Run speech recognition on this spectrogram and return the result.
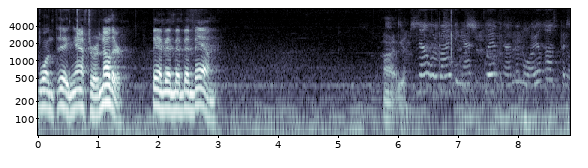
one thing after another. Bam, bam, bam, bam, bam. All right, we got. Now arriving at Huerta Memorial Hospital.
